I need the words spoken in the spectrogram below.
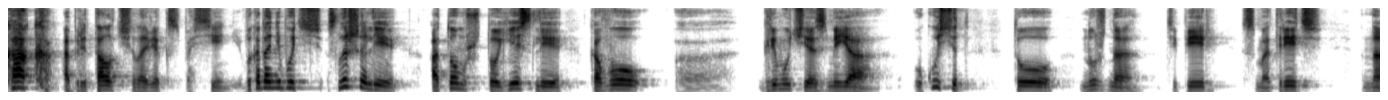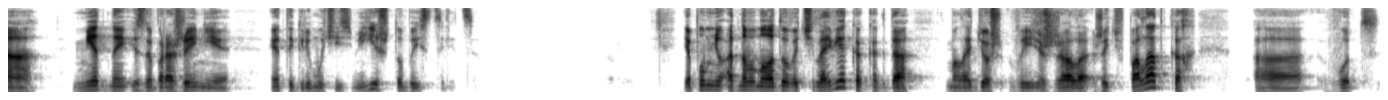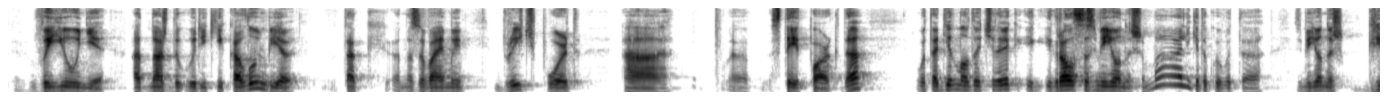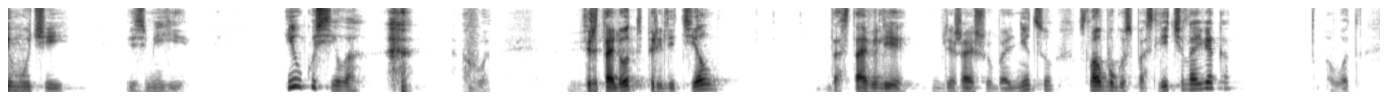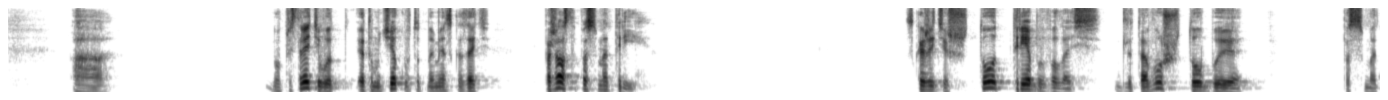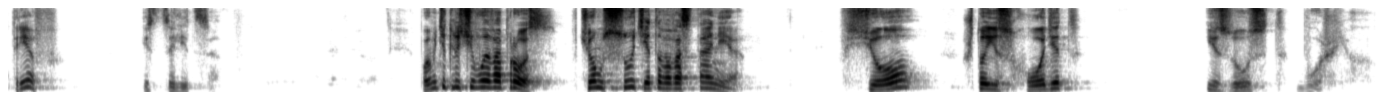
Как обретал человек спасение? Вы когда-нибудь слышали о том, что если кого э, гремучая змея укусит, то нужно теперь смотреть на медное изображение этой гремучей змеи, чтобы исцелиться. Я помню одного молодого человека, когда молодежь выезжала жить в палатках, а, вот в июне однажды у реки Колумбия, так называемый а, а, State Park, да, вот один молодой человек играл со змеенышем, маленький такой вот змееныш гремучий змеи, и укусила. Вот. Вертолет прилетел, доставили в ближайшую больницу. Слава Богу, спасли человека. Вот. А, ну, представляете, вот этому человеку в тот момент сказать, пожалуйста, посмотри. Скажите, что требовалось для того, чтобы, посмотрев, исцелиться? Помните ключевой вопрос. В чем суть этого восстания? Все, что исходит из уст Божьих.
